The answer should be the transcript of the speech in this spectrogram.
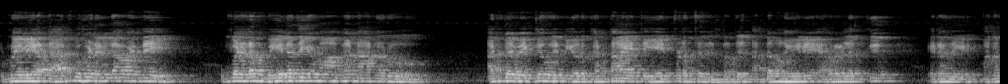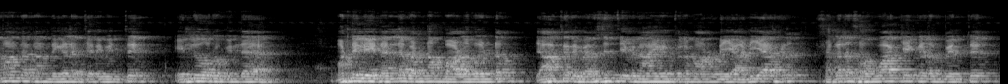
உண்மையிலேயே அந்த அன்புகள் எல்லாம் என்னை உங்களிடம் மேலதிகமாக நான் ஒரு அன்பை வைக்க வேண்டிய ஒரு கட்டாயத்தை ஏற்படுத்துகின்றது. அந்த வகையிலே அவர்களுக்கு எனது மனமார்ந்த நன்றிகளை தெரிவித்து எல்லோரும் இந்த மண்ணிலே நல்ல வண்ணம் வாழ வேண்டும். யாக்கரை வரசித்தி விநாயகப் பெருமானுடைய அடியார்கள் சகல சௌபாக்கியங்களும் பெற்று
